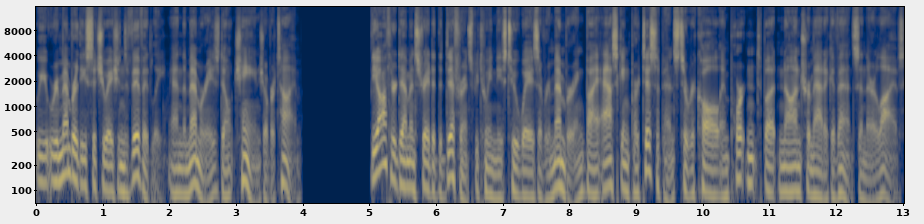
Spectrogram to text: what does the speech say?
We remember these situations vividly, and the memories don't change over time. The author demonstrated the difference between these two ways of remembering by asking participants to recall important but non traumatic events in their lives,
